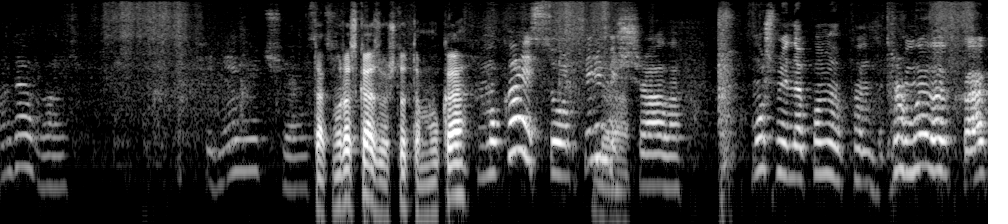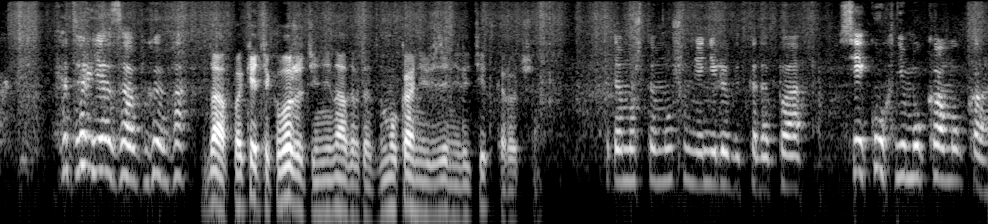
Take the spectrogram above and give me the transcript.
Ну, давай. Филейную часть. Так, ну рассказывай, что там, мука? Мука и соль перемешала. Муж мне напомнил пом- про мой лайфхак, который я забыла. Да, в пакетик ложите, не надо, вот эта мука не везде не летит, короче. Потому что муж у меня не любит, когда по всей кухне мука-мука.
